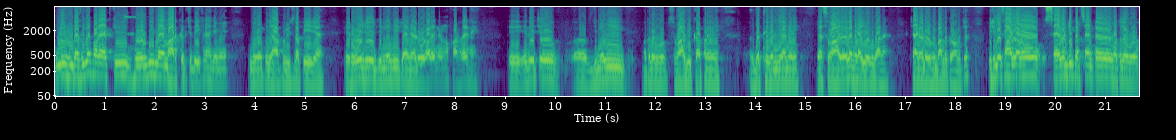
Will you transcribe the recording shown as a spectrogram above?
ਨਹੀਂ ਹੁੰਦਾ ਸੀਗਾ, ਪਰ ਐਤਕੀ ਹੋਰ ਵੀ ਮੈਂ ਮਾਰਕੀਟ 'ਚ ਦੇਖ ਰਿਹਾ, ਜਿਵੇਂ ਜਿਵੇਂ ਪੰਜਾਬ ਪੁਲਿਸ ਦਾ ਪੇਜ ਹੈ, ਇਹ ਰੋਜ਼ ਜਿੰਨੇ ਵੀ ਚਾਈਨਾ ਡੋਰ ਵਾਲੇ ਨੇ, ਉਹਨੂੰ ਫੜ ਰਹੇ ਨੇ। ਤੇ ਇਹਦੇ 'ਚ ਜਿੰਨੇ ਵੀ ਮਤਲਬ ਸਮਾਜਿਕ ਆਪਣੇ ਜਥੇਬੰਦੀਆਂ ਨੇ ਜਾਂ ਸਮਾਜ ਇਹਦਾ ਬੜਾ ਯੋਗਦਾਨ ਹੈ ਚਾਈਨਾ ਡੋਰ ਨੂੰ ਬੰਦ ਕਰਾਉਣ 'ਚ। ਪਿਛਲੇ ਸਾਲ ਨਾਲੋਂ 70% ਮਤਲਬ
